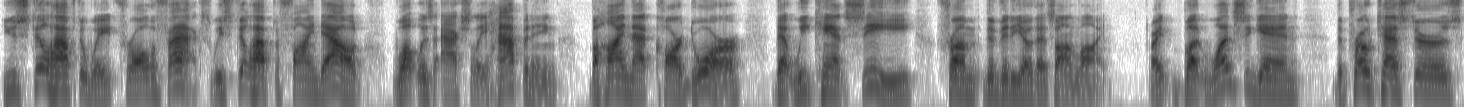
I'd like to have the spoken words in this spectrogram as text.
you still have to wait for all the facts. We still have to find out what was actually happening behind that car door that we can't see from the video that's online, right? But once again, the protesters,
